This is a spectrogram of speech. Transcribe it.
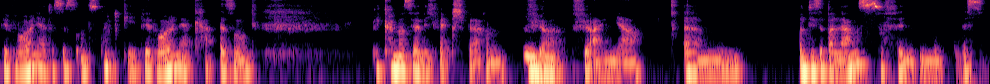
wir wollen ja, dass es uns gut geht. Wir wollen ja, also wir können uns ja nicht wegsperren für, mhm. für ein Jahr. Ähm, und diese Balance zu finden, ist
